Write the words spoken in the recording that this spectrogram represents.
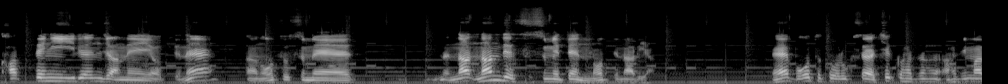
勝手に入れんじゃねえよってね。あの、おすすめ、な、なんで進めてんのってなるやん。え、ボート登録したらチェックはず、始ま、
